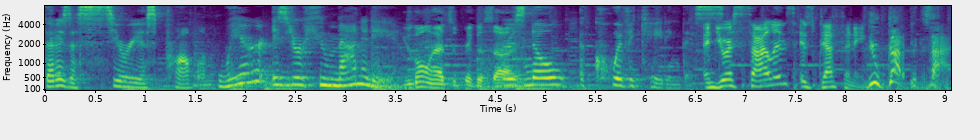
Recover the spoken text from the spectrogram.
that is a serious problem. Where is your humanity? You're gonna have to pick a side. There's no equivocating this. And your silence is deafening. You gotta pick a side.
